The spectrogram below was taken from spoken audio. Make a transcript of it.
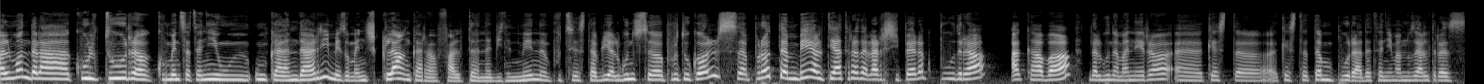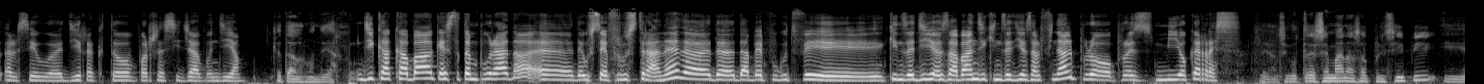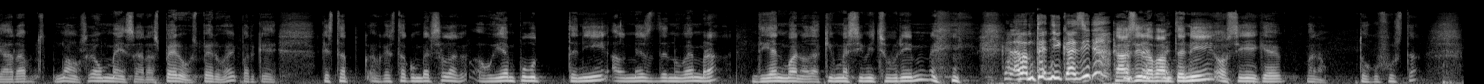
El món de la cultura comença a tenir un, un calendari més o menys clar, encara falten, evidentment, potser establir alguns uh, protocols, però també el Teatre de l'Arxipèlag podrà acabar d'alguna manera uh, aquesta, aquesta temporada. Tenim amb nosaltres el seu uh, director, Borja Sitjà. Bon dia. Què tal? Bon dia. Dic que acabar aquesta temporada eh, deu ser frustrant, eh, d'haver pogut fer 15 dies abans i 15 dies al final, però, però és millor que res. Sí, han sigut tres setmanes al principi i ara, no, serà un mes ara, espero, espero, eh, perquè aquesta, aquesta conversa la hauríem pogut tenir al mes de novembre, dient, bueno, d'aquí un mes i mig obrim. Que la vam tenir quasi. Quasi la vam tenir, o sigui que, bueno, toco fusta,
